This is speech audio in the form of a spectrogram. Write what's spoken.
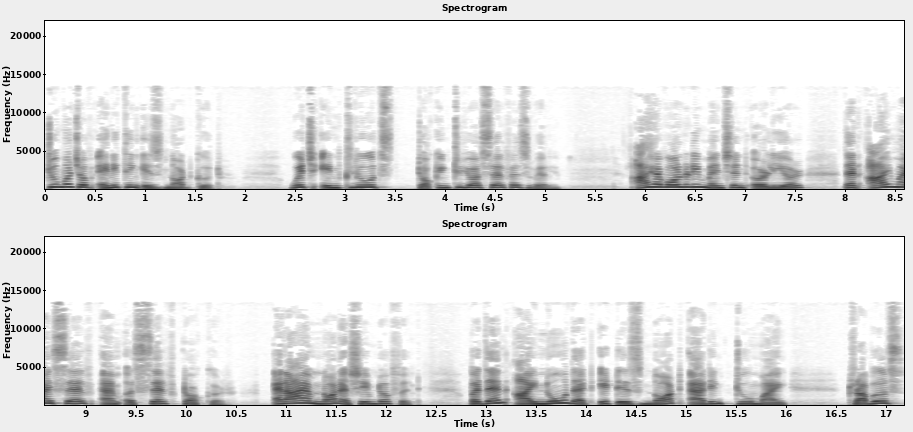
too much of anything is not good, which includes talking to yourself as well. I have already mentioned earlier that I myself am a self talker and I am not ashamed of it. But then I know that it is not adding to my troubles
